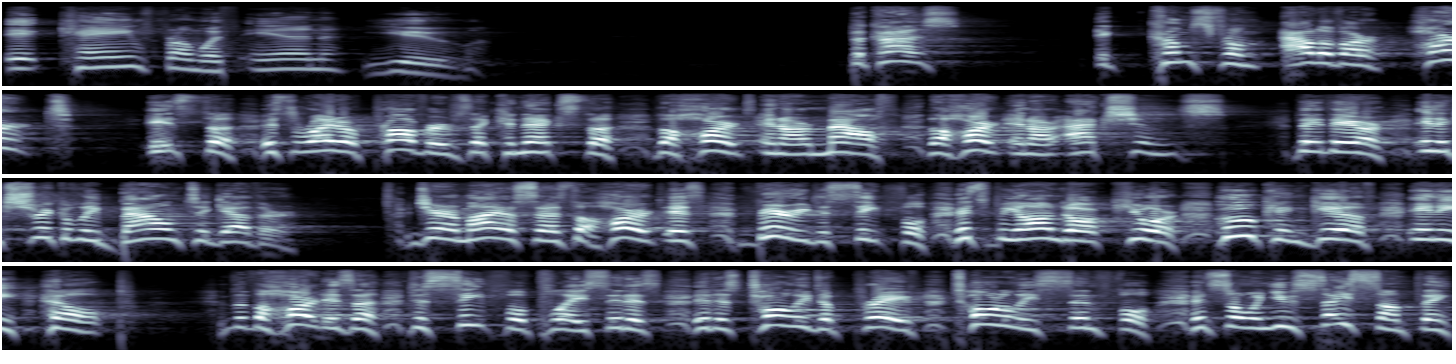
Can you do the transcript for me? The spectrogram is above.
It came from within you. Because it comes from out of our heart. It's the, it's the writer of Proverbs that connects the, the heart and our mouth, the heart and our actions. They, they are inextricably bound together. Jeremiah says the heart is very deceitful, it's beyond all cure. Who can give any help? The, the heart is a deceitful place. It is, it is totally depraved, totally sinful. And so when you say something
